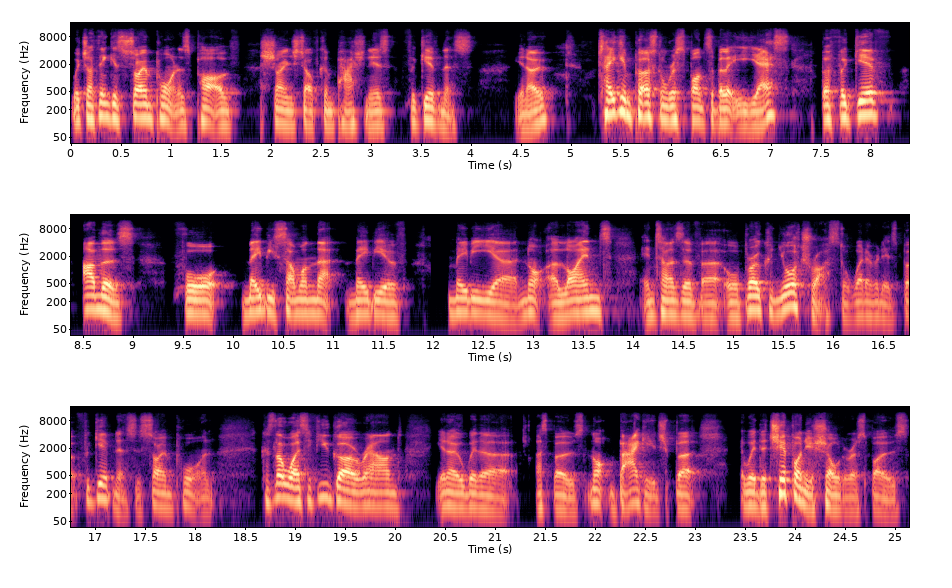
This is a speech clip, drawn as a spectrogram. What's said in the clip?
which I think is so important as part of showing self compassion, is forgiveness. You know, taking personal responsibility, yes, but forgive others for maybe someone that maybe have maybe uh, not aligned in terms of uh, or broken your trust or whatever it is but forgiveness is so important because otherwise if you go around you know with a i suppose not baggage but with a chip on your shoulder, I suppose,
